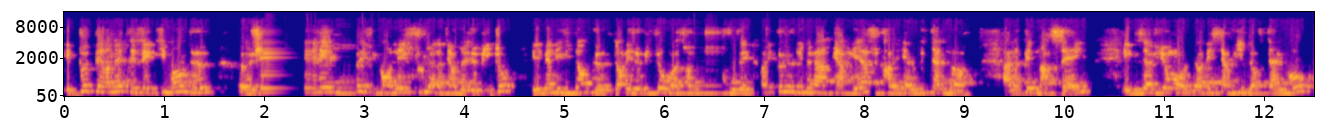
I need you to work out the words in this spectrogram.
et peut permettre effectivement de gérer les flux à l'intérieur des hôpitaux. Il est bien évident que dans les hôpitaux on va se retrouver, comme le de ma carrière, je travaillais à l'hôpital Nord, à la paix de Marseille, et nous avions dans les services d'ophtalmo,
